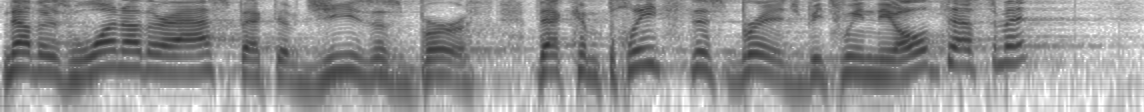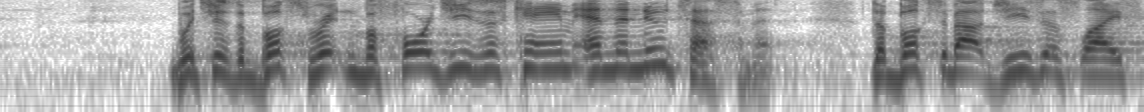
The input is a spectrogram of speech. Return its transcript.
Now, there's one other aspect of Jesus' birth that completes this bridge between the Old Testament, which is the books written before Jesus came, and the New Testament the books about Jesus' life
